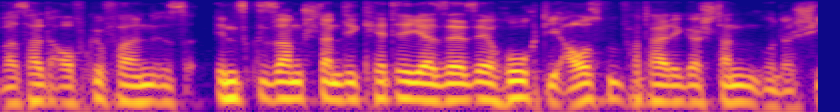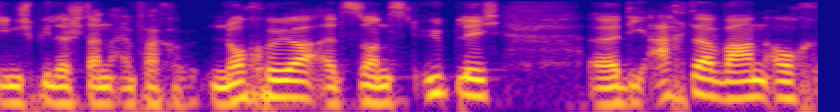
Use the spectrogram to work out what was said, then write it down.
was halt aufgefallen ist, insgesamt stand die Kette ja sehr, sehr hoch. Die Außenverteidiger standen oder Schienenspieler standen einfach noch höher als sonst üblich. Äh, die Achter waren auch,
